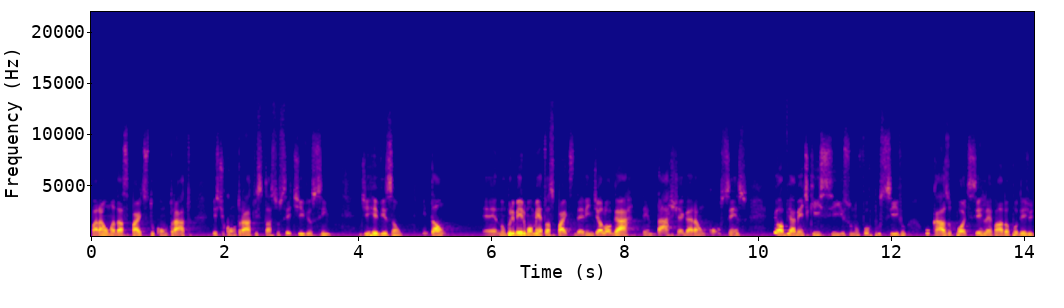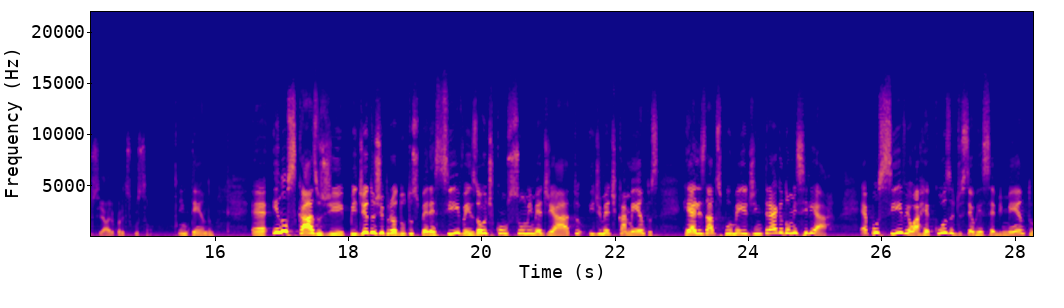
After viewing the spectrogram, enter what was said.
para uma das partes do contrato, este contrato está suscetível sim de revisão. Então, é, num primeiro momento, as partes devem dialogar, tentar chegar a um consenso, e obviamente que se isso não for possível, o caso pode ser levado ao Poder Judiciário para discussão. Entendo. É, e nos casos de pedidos de produtos perecíveis ou de consumo imediato e de medicamentos realizados por meio de entrega domiciliar, é possível a recusa de seu recebimento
